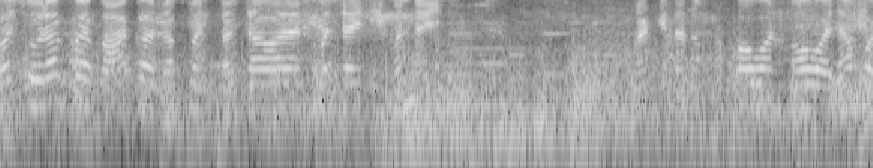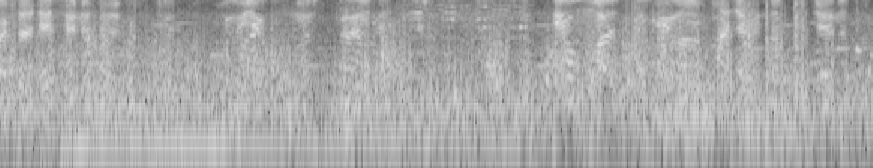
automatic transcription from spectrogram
બસો રાખવે આગળ રાખવે ધંધા વાળાની બધાની મનાઈ. પવન અવાજ સાંભળતા જશે ને તો વ્યૂ એવું મસ્ત એવું મસ્ત વ્યૂ તમે જે નથી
